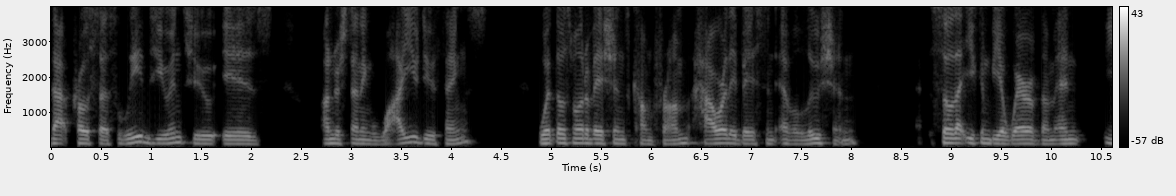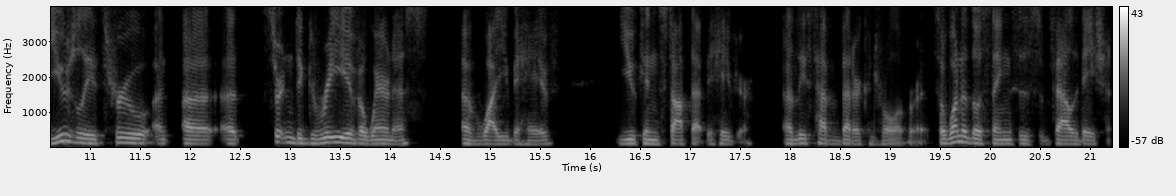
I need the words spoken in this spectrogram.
that process leads you into is understanding why you do things what those motivations come from how are they based in evolution so that you can be aware of them and usually through a, a, a certain degree of awareness of why you behave you can stop that behavior at least have better control over it. So one of those things is validation.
